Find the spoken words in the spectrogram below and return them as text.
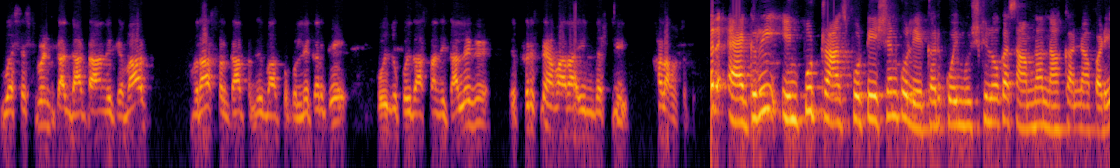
वो असेसमेंट का डाटा आने के बाद राज्य सरकार तक बातों को लेकर के कोई ना कोई रास्ता निकालेंगे। फिर से हमारा इंडस्ट्री खड़ा हो सके। सर एग्री इनपुट ट्रांसपोर्टेशन को लेकर कोई मुश्किलों का सामना ना करना पड़े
